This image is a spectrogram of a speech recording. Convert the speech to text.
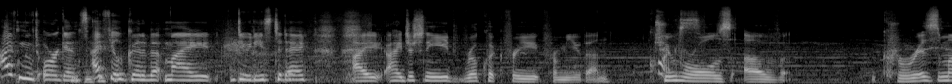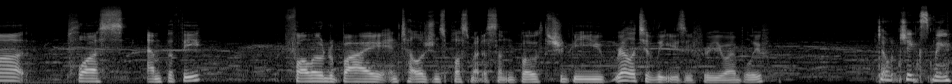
I've moved organs. I feel good about my duties today. I I just need real quick for you, from you then. Two rolls of charisma plus empathy, followed by intelligence plus medicine. Both should be relatively easy for you, I believe. Don't jinx me.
